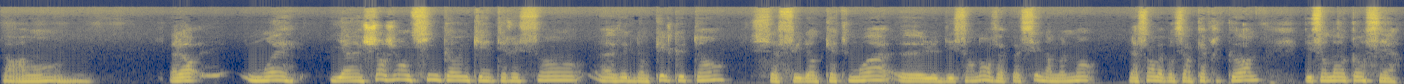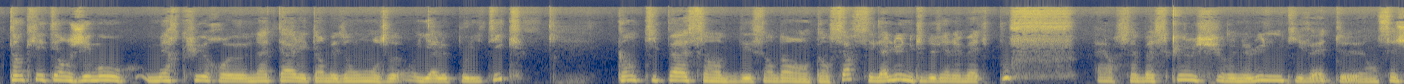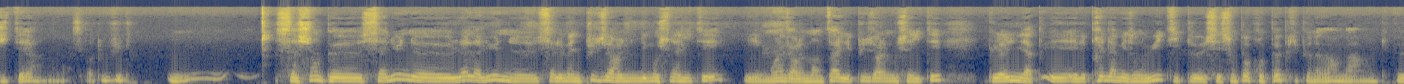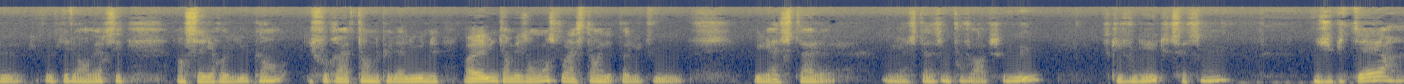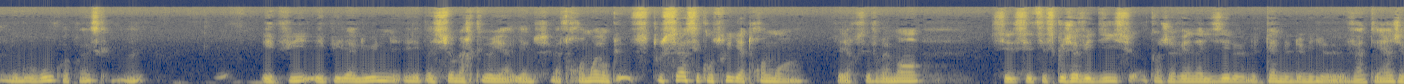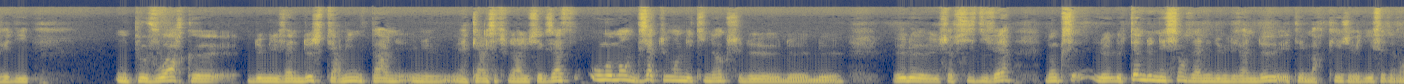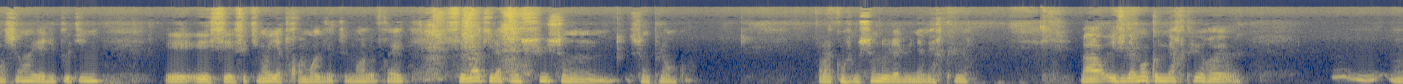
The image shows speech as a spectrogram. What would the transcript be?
apparemment. Euh, alors, ouais, il y a un changement de signe quand même qui est intéressant avec dans quelques temps. Ça fait dans quatre mois, euh, le descendant va passer normalement, l'ascendant va passer en Capricorne, descendant en Cancer. Tant qu'il était en Gémeaux, Mercure euh, natal est en maison 11, il y a le politique. Quand il passe en descendant en Cancer, c'est la Lune qui devient le maître. Pouf Alors ça bascule sur une Lune qui va être euh, en Sagittaire. C'est pas tout de suite sachant que sa lune, euh, là la lune, ça le mène plus vers une émotionnalité, il est moins vers le mental, est plus vers l'émotionnalité, que la lune, elle est près de la maison 8, il peut, c'est son propre peuple qui peut en avoir marre, hein, qui peut, peut le renverser. Lieu quand il faudrait attendre que la lune, la lune est en maison 11, pour l'instant il n'est pas du tout, il installe, il installe son pouvoir absolu, ce qu'il voulait de toute façon. Jupiter, le gourou quoi presque. Ouais. Et puis, et puis la Lune, elle est passée sur Mercure il y a, trois mois. Donc tout ça, c'est construit il y a trois mois. Hein. C'est-à-dire c'est vraiment, c'est ce que j'avais dit quand j'avais analysé le, le, thème de 2021. J'avais dit, on peut voir que 2022 se termine par une, un carré Saturn-Uranus exact au moment exactement de l'équinoxe de, de, le solstice d'hiver. Donc le, thème de naissance de l'année 2022 était marqué. J'avais dit, faites attention, il y a du Poutine et, c'est effectivement il y a trois mois exactement à peu près. C'est là qu'il a conçu son, son plan, quoi. Pour la conjonction de la Lune à Mercure. Bah, alors, évidemment, comme Mercure euh, euh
